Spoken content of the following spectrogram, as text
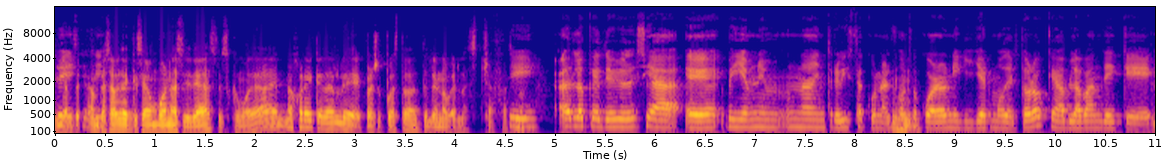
Sí, y a, sí, a sí. pesar de que sean buenas ideas, es como de, "Ay, mejor hay que darle presupuesto a telenovelas chafas, ¿no? Sí, es lo que yo decía, eh, veía una, una entrevista con Alfonso. Cuarón y Guillermo del Toro que hablaban de que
